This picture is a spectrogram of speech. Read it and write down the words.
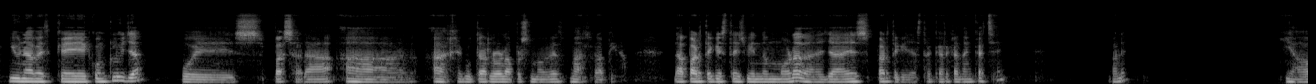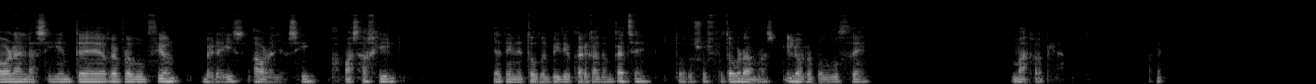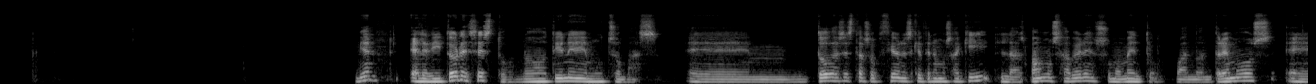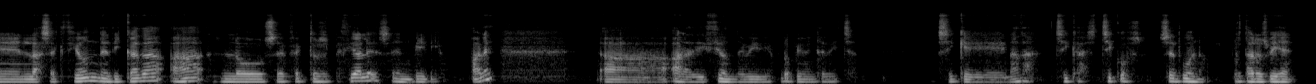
y una vez que concluya, pues pasará a, ejecutarlo la próxima vez más rápido. La parte que estáis viendo en morada ya es parte que ya está cargada en caché, ¿vale? Y ahora en la siguiente reproducción veréis, ahora ya sí, va más ágil, ya tiene todo el vídeo cargado en caché, todos sus fotogramas y lo reproduce más rápido. Bien, el editor es esto, no tiene mucho más. Em, todas estas opciones que tenemos aquí las vamos a ver en su momento, cuando entremos en la sección dedicada a los efectos especiales en vídeo, ¿vale? A, a la edición de vídeo propiamente dicha. Así que nada, chicas, chicos, sed buenos, portaros bien.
